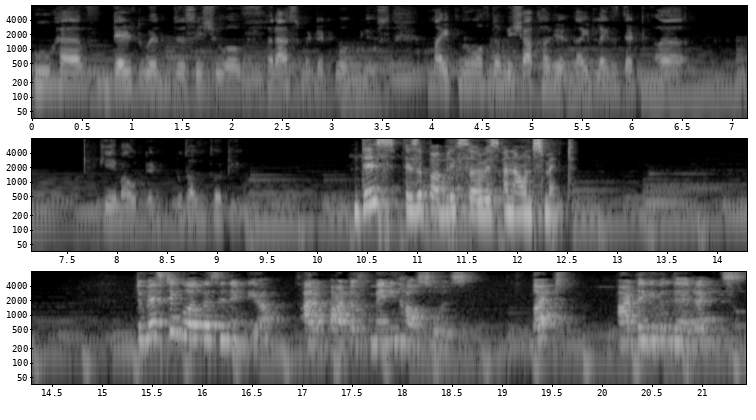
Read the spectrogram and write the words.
who have dealt with this issue of harassment at workplace might know of the Vishakha guidelines that uh, came out in 2013. This is a public service announcement. Domestic workers in India are a part of many households, but are they given their rights?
